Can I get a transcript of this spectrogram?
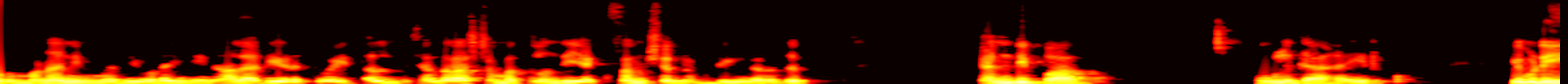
ஒரு மன நிம்மதியோட இன்னி நாள் அடியெடுத்து வைத்தால் இந்த சந்திராஷ்டமத்துல இருந்து எக்ஸம்ஷன் அப்படிங்கிறது கண்டிப்பா உங்களுக்காக இருக்கும். இப்படி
